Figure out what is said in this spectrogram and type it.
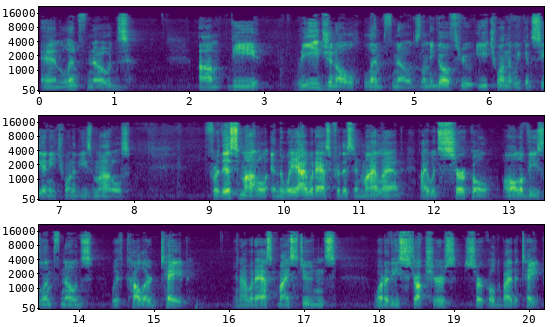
and lymph nodes. Um, the regional lymph nodes. Let me go through each one that we can see on each one of these models. For this model, and the way I would ask for this in my lab, I would circle all of these lymph nodes with colored tape, and I would ask my students, what are these structures circled by the tape?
